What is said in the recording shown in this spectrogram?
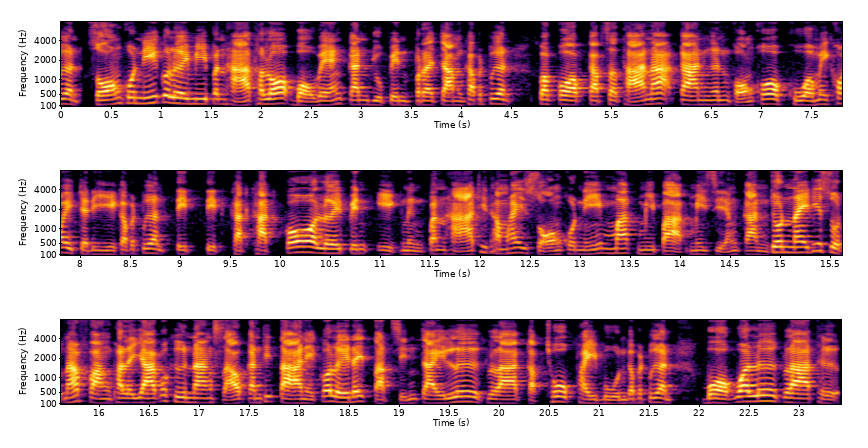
เพื่อนๆสองคนนี้ก็เลยมีปัญหาทะเลาะเบาแหวงกันอยู่เป็นประจำครับเพื่อนๆ ประกอบกับสถานะการเงินของครอบครัวไม่ค่อยจะดีครับเพื่อนๆติดติดขัดขัดก็เลยเป็นอีกหนึ่งปัญหาที่ทำให้สองคนนี้มักมีปากมีเสียงกัน จนในที่สุดนะฝั่งภรรยาก็คือนางสาวกันทิตาเนี่ยก็เลยได้ตัดสินใจเลิกลากับโชคภัยบูลครับเพื่อนๆบอกว่าเลิกลาเถอะ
